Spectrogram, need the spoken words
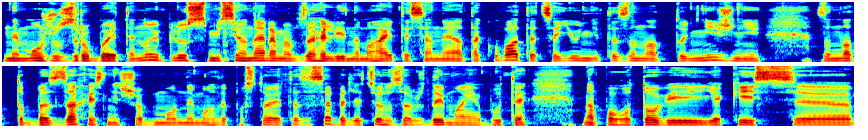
не можу зробити. Ну і плюс місіонерами взагалі намагайтеся не атакувати. Це юніти занадто ніжні, занадто беззахисні, щоб вони могли постояти за себе. Для цього завжди має бути на поготові якийсь е,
